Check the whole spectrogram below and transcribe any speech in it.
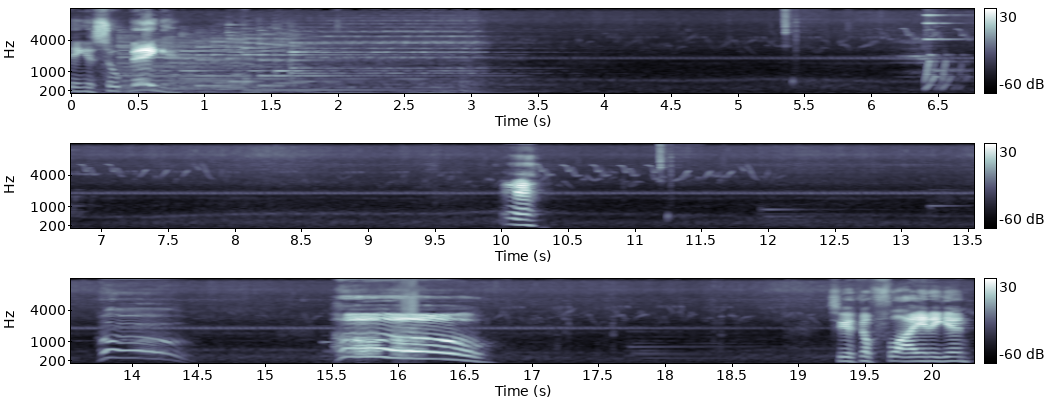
Thing is so big. Eh. Ho! Oh! So you gonna come flying again?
